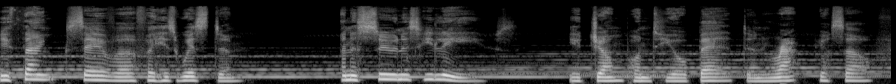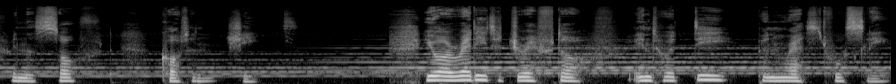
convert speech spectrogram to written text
You thank Seva for his wisdom, and as soon as he leaves, you jump onto your bed and wrap yourself in the soft cotton sheets. You are ready to drift off into a deep and restful sleep.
